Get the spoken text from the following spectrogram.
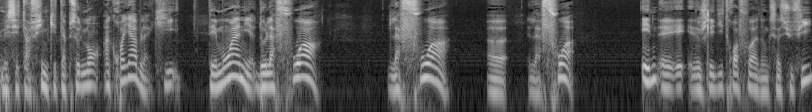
Mais c'est un film qui est absolument incroyable, qui témoigne de la foi, la foi, euh, la foi et, et- et je l'ai dit trois fois, donc ça suffit.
